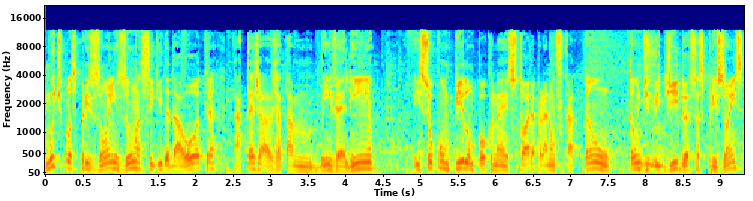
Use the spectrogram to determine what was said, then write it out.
múltiplas prisões, uma seguida da outra, até já, já tá bem velhinho. Isso eu compilo um pouco na história para não ficar tão, tão dividido essas prisões,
